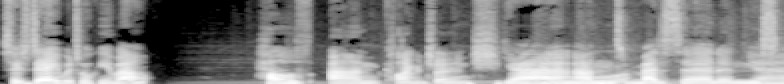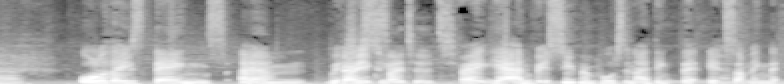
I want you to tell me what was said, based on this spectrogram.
So today, we're talking about Health and climate change. yeah, Ooh. and medicine and Yeah. All of those things. Yeah. Um, which Very is su- excited. Very yeah, and it's super important. I think that it's Yeah. something that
